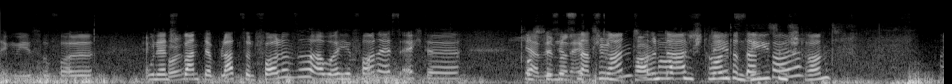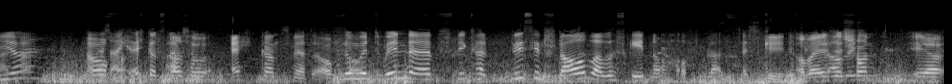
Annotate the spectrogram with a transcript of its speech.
irgendwie so voll unentspannt der Platz und voll und so, aber hier vorne ist echt, äh, ja, wir sitzen am. Strand und da dem Strand, ein riesen voll. Strand. Hier Das auch. ist eigentlich echt ganz nett. Also echt ganz nett. Auf, Nur mit Wind äh, fliegt halt ein bisschen Staub, aber es geht noch auf dem Platz. Es geht, aber es ist schon eher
